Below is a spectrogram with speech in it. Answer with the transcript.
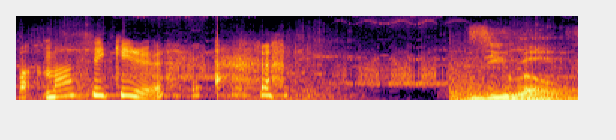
ま、回し切る？Zero.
